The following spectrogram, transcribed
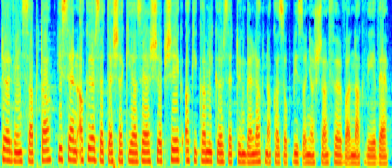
törvény szabta, hiszen a körzeteseké az elsőbség, akik a mi körzetünkben laknak, azok bizonyosan föl vannak véve.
